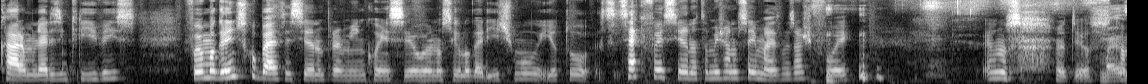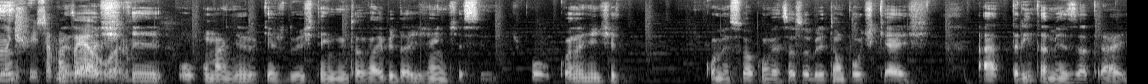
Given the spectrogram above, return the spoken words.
cara, mulheres incríveis. Foi uma grande descoberta esse ano pra mim, conhecer o Eu Não Sei Logaritmo. E eu tô. Se é que foi esse ano, eu também já não sei mais, mas acho que foi. eu não sei. Meu Deus, tá muito difícil mas eu acompanhar o acho ano. que o, o maneiro é que as duas têm muito a vibe da gente, assim. Tipo, quando a gente começou a conversar sobre ter um podcast há 30 meses atrás,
